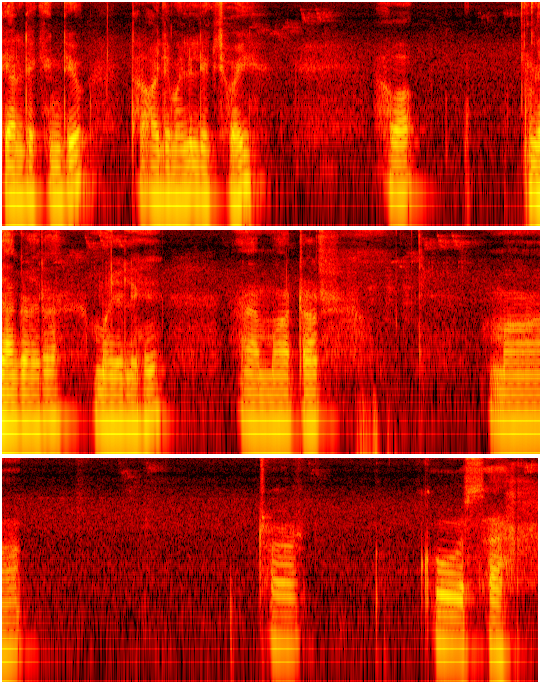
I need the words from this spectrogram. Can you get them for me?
त्यहाँ लेखिन्थ्यो तर अहिले मैले लेख्छु है। अब यहाँ गएर मैले लेखेँ मटर मटरको सागको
